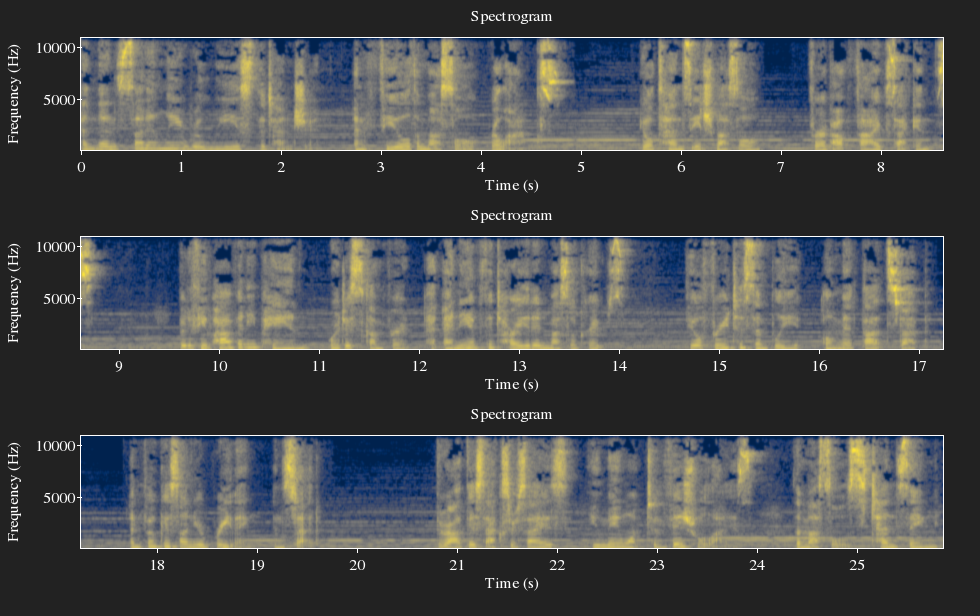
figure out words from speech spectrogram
and then suddenly release the tension and feel the muscle relax. You'll tense each muscle for about five seconds, but if you have any pain or discomfort at any of the targeted muscle groups, feel free to simply omit that step and focus on your breathing instead. Throughout this exercise, you may want to visualize the muscles tensing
